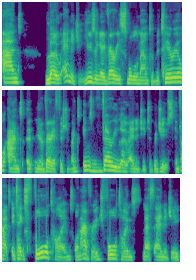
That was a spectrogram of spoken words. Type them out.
and low energy using a very small amount of material and uh, you know very efficient banks. It was very low energy to produce. In fact it takes four times on average four times less energy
